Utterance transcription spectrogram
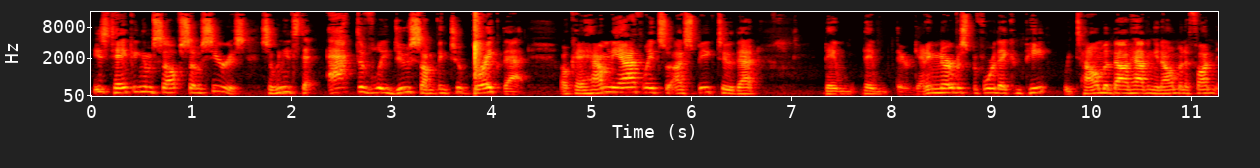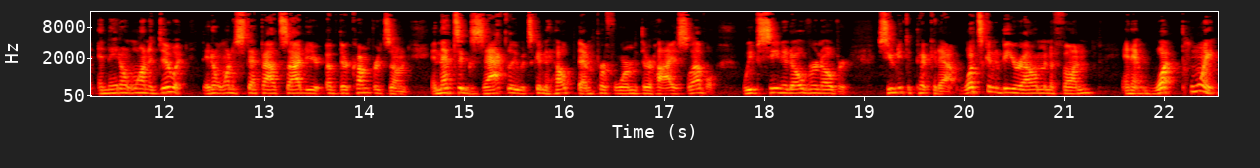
he's taking himself so serious. So he needs to actively do something to break that. Okay, how many athletes I speak to that they, they, they're getting nervous before they compete. We tell them about having an element of fun, and they don't want to do it. They don't want to step outside of, their comfort zone. And that's exactly what's going to help them perform at their highest level. We've seen it over and over. So you need to pick it out. What's going to be your element of fun? And at what point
